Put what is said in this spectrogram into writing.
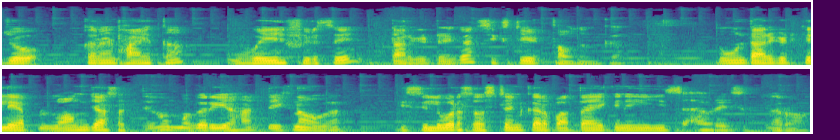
जो करंट हाई था, वही फिर से टारगेट रहेगा सिक्सटी एट थाउज़ेंड का। तो उन टारगेट के लिए आप लॉन्ग जा सकते हो मगर यहाँ देखना होगा कि सिल्वर सस्टेन कर पाता है कि नहीं इस एवरेज रहा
